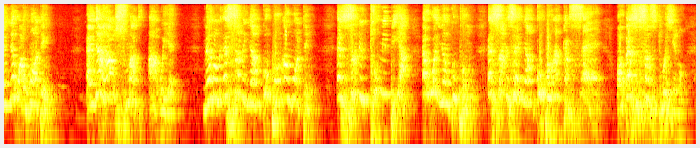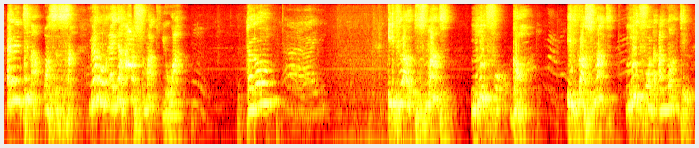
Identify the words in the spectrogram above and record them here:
ɛnyɛ w'ahoɔden ɛnyɛ how smart a woyɛ na mmom ɛsiane nyankopɔn ahoɔden ɛsiane tumi bi a ɛwɔ nyankopɔn ɛsiane sɛ nyankopɔn aka sɛ ɔbɛsesa situation no ɛne nti na wasesa na mmom ɛnyɛ how smart you are. Hello? If you are smart look for god. If you are smart look for the anointing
